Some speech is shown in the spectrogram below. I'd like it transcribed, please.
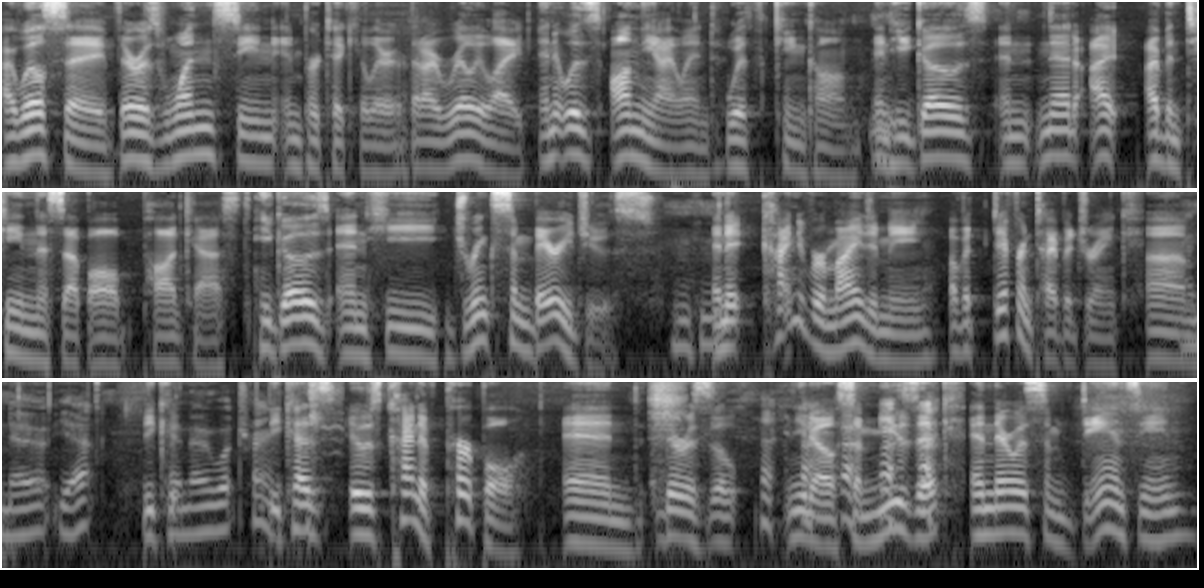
I will say, there was one scene in particular that I really liked, and it was on the island with King Kong. And he goes, and Ned, I, I've been teeing this up all podcast. He goes and he drinks some berry juice. And it kind of reminded me of a different type of drink. I Um, know. Yeah. I know what train. because it was kind of purple and there was a, you know some music and there was some dancing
